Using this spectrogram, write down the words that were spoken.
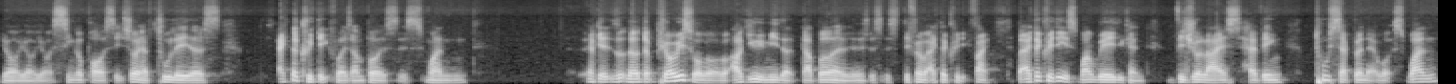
your your your single policy. So you have two layers. Actor critic, for example, is, is one. Okay, so the, the purists will argue with me that double and is, is different from actor critic. Fine, but actor critic is one way you can visualize having two separate networks. One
